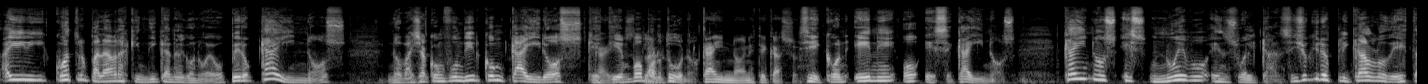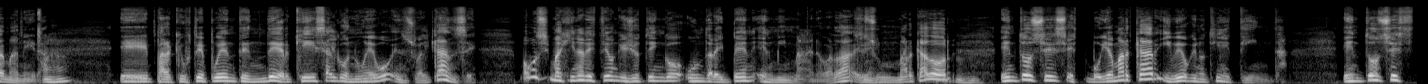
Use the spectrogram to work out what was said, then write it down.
Hay cuatro palabras que indican algo nuevo, pero kainos no vaya a confundir con kairos, que es tiempo claro. oportuno. Kaino en este caso. Sí, con N-O-S, Kainos. Kainos es nuevo en su alcance. Y yo quiero explicarlo de esta manera, eh, para que usted pueda entender qué es algo nuevo en su alcance. Vamos a imaginar, Esteban, que yo tengo un dry pen en mi mano, ¿verdad? Es un marcador. Entonces es- voy a marcar y veo que no tiene tinta. Entonces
